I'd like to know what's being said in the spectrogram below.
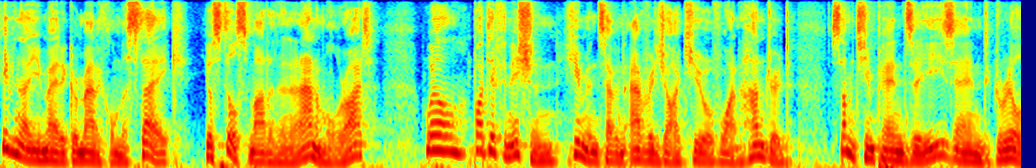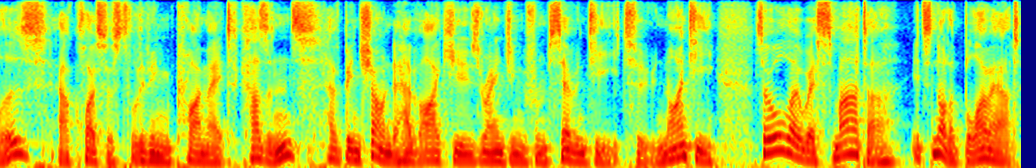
Even though you made a grammatical mistake, you're still smarter than an animal, right? Well, by definition, humans have an average IQ of 100, some chimpanzees and gorillas, our closest living primate cousins, have been shown to have IQs ranging from 70 to 90, so although we're smarter, it's not a blowout.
